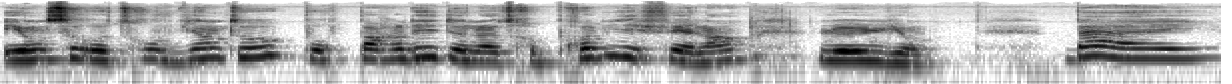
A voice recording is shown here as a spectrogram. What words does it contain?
et on se retrouve bientôt pour parler de notre premier félin, le lion. Bye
